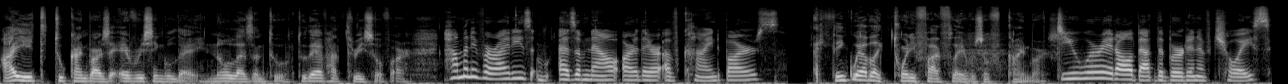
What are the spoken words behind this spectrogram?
i eat two kind bars every single day no less than two today i've had three so far how many varieties as of now are there of kind bars I think we have like 25 flavors of kind bars. Do you worry at all about the burden of choice?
